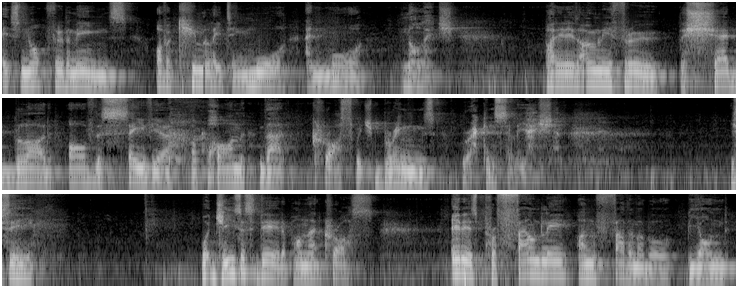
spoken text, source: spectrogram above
it's not through the means of accumulating more and more knowledge. But it is only through the shed blood of the Savior upon that cross which brings reconciliation. You see, what Jesus did upon that cross, it is profoundly unfathomable beyond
